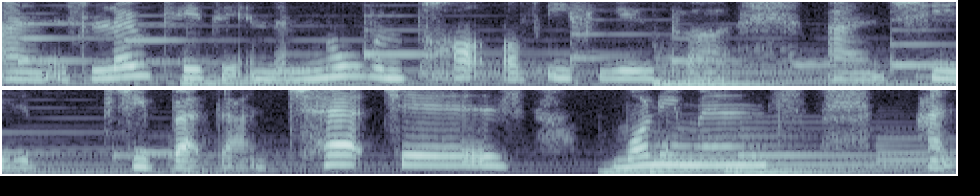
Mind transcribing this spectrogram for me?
and is located in the northern part of Ethiopia. And she, she burnt down churches, monuments, and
